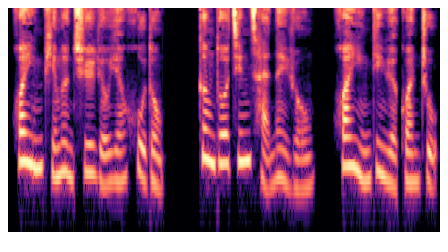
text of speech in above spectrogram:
欢迎评论区留言互动，更多精彩内容欢迎订阅关注。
